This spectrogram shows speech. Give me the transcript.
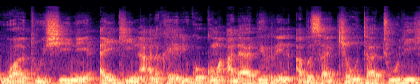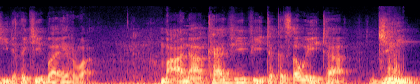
wato shine aiki na alkhairi ko kuma ala birrin a bisa kyauta tulihi da kake bayarwa. Ma'ana ka fifita ka tsawaita gini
